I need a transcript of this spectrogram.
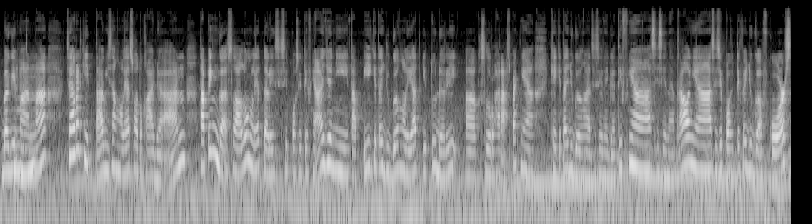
bagaimana cara kita bisa ngelihat suatu keadaan tapi nggak selalu ngelihat dari sisi positifnya aja nih tapi kita juga ngelihat itu dari uh, keseluruhan aspeknya kayak kita juga ngelihat sisi negatifnya sisi netralnya sisi positifnya juga of course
